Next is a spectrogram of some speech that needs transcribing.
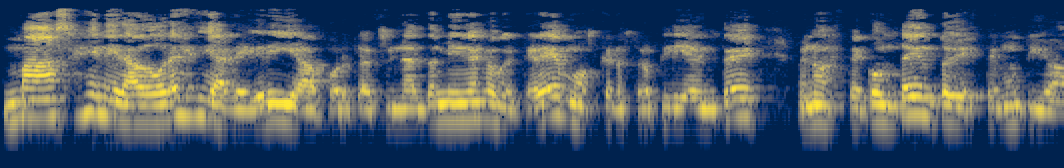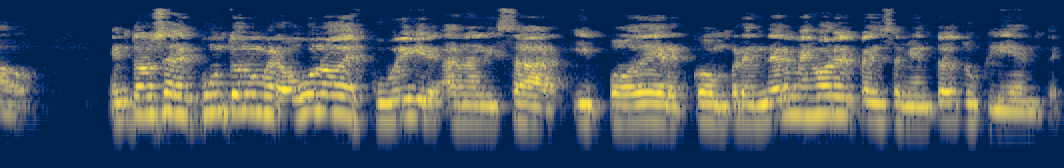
más generadores de alegría, porque al final también es lo que queremos, que nuestro cliente bueno, esté contento y esté motivado. Entonces el punto número uno, descubrir, analizar y poder comprender mejor el pensamiento de tu cliente,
